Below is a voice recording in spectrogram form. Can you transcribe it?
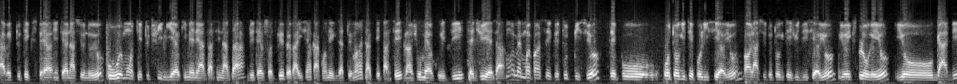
avèk tout ekspert internasyon yo pou remonte tout filièr ki menè asasinata de tel sot ke pe pa isi an ka konè exaktèman sa kte pase lanjou mèrkwedi 7 juyè sa. Mwen mèm mwen panse ke tout pis yo se pou otorite polisye yo, par la sit otorite judisye yo, yo eksplore yo, yo gade,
